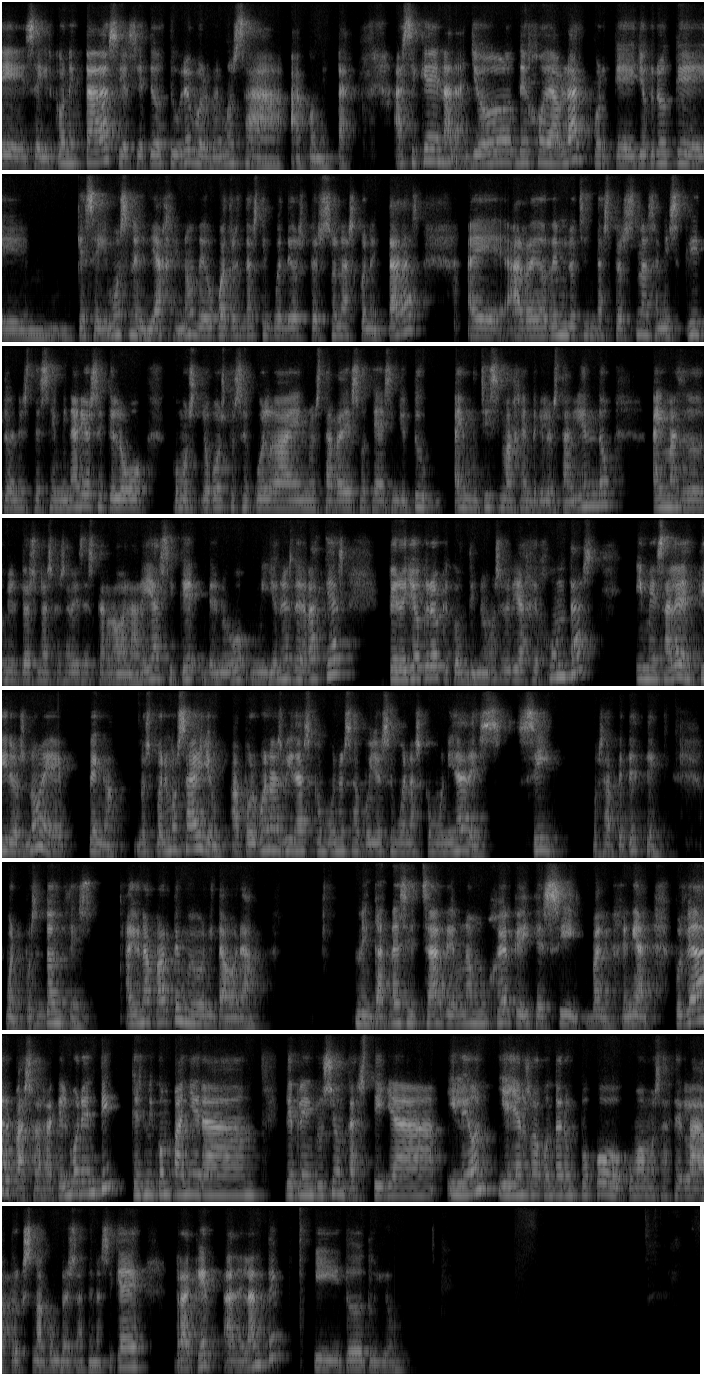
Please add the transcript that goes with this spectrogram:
eh, seguir conectadas y el 7 de octubre volvemos a, conectar. Así que nada, yo dejo de hablar porque yo creo que, seguimos en el viaje, ¿no? Veo 452 personas conectadas, eh, alrededor de 1.800 personas han inscrito en este seminario, sé que luego, como luego esto se cuelga en nuestras redes sociales en YouTube, hay muchísima gente que lo está viendo, hay más de 2.000 personas que os habéis descargado la guía, así que de nuevo millones de gracias, pero yo creo que continuamos el viaje juntas y me sale deciros, ¿no? Eh, venga, nos ponemos a ello, a por buenas vidas con buenos apoyos en buenas comunidades. Sí, ¿os apetece? Bueno, pues entonces, hay una parte muy bonita ahora. Me encanta ese chat de una mujer que dice, sí, vale, genial. Pues voy a dar paso a Raquel Morenti, que es mi compañera de Plena Inclusión Castilla y León, y ella nos va a contar un poco cómo vamos a hacer la próxima conversación. Así que, Raquel, adelante y todo tuyo.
